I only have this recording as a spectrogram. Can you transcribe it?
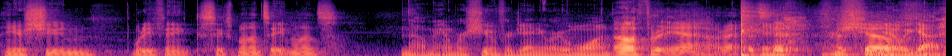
and you're shooting what do you think six months eight months No, man, we're shooting for January one. oh three yeah all right let's Yeah. it let's go Yeah, we got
